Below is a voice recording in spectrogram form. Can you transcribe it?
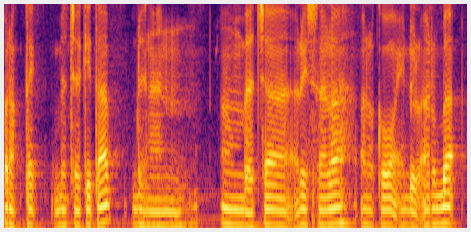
Praktek baca kitab Dengan membaca risalah Al-Qawaidul Arba'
